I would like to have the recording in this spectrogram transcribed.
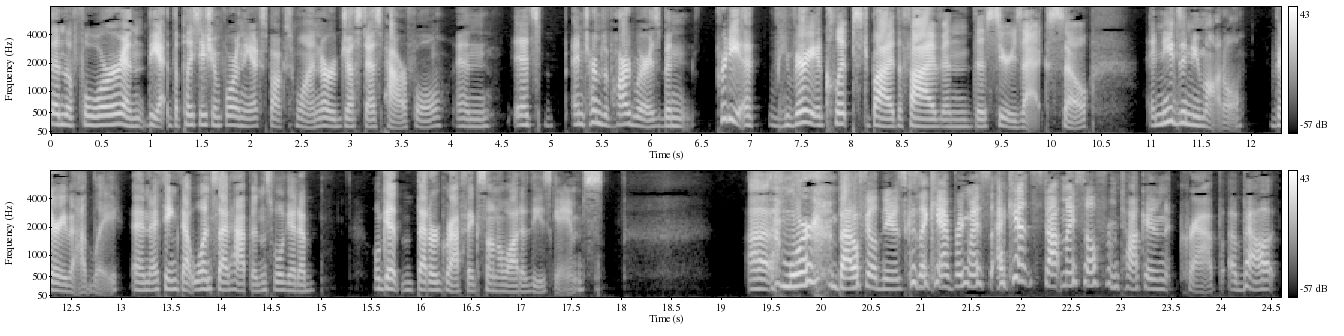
than the four and the the PlayStation Four and the Xbox One are just as powerful. And it's in terms of hardware has been pretty uh, very eclipsed by the five and the Series X. So it needs a new model very badly. And I think that once that happens, we'll get a we'll get better graphics on a lot of these games. Uh, more Battlefield news because I can't bring my I can't stop myself from talking crap about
